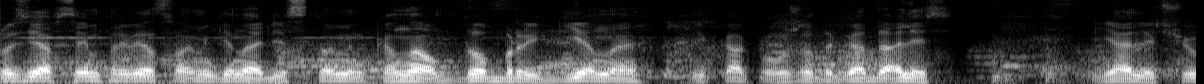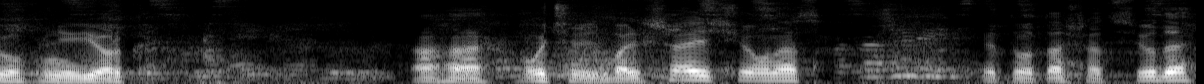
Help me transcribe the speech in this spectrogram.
Друзья, всем привет, с вами Геннадий Стомин, канал Добрый Гена. И как вы уже догадались, я лечу в Нью-Йорк. Ага, очередь большая еще у нас. Это вот аж отсюда.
